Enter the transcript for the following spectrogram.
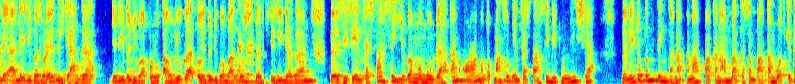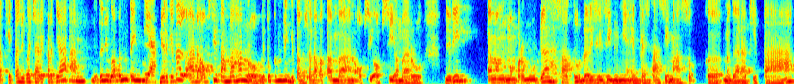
adik-adik juga sebenarnya dijaga jadi itu juga perlu tahu juga tuh, itu juga bagus uh -huh. dari sisi jagaan. Dari sisi investasi juga memudahkan orang untuk masuk investasi di Indonesia. Dan itu penting karena kenapa? Karena nambah kesempatan buat kita-kita juga cari kerjaan. Itu juga penting. Yeah. Biar kita ada opsi tambahan loh. Itu penting kita bisa dapat tambahan opsi-opsi yang baru. Jadi emang mempermudah satu dari sisi dunia investasi masuk ke negara kita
